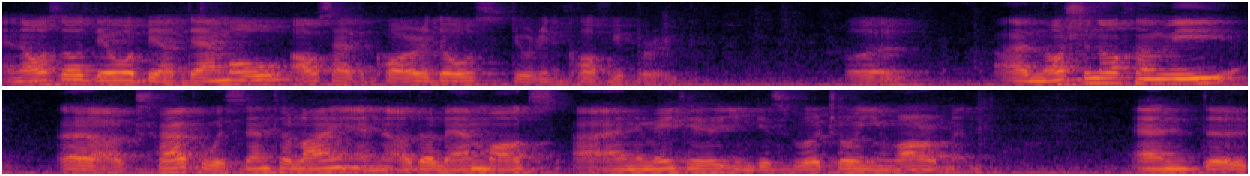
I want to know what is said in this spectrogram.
And also, there will be a demo outside the corridors during coffee break. Uh, a notional Humvee, uh, a track with center line and other landmarks are animated in this virtual environment. And uh,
